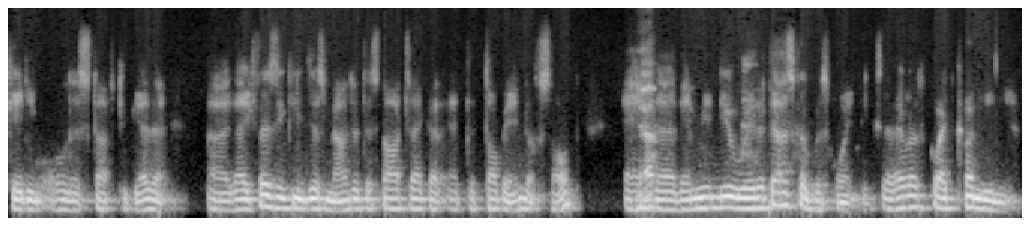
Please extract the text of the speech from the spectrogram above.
getting all this stuff together. Uh, they physically just mounted the star tracker at the top end of SALT, and yeah. uh, then we knew where the telescope was pointing. So that was quite convenient.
